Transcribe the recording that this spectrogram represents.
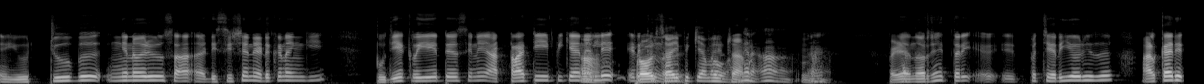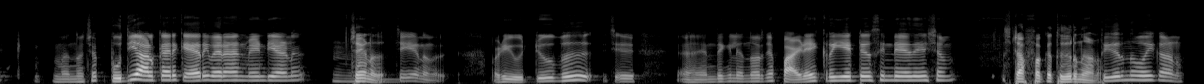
യൂട്യൂബ് ഇങ്ങനെ ഒരു ഡിസിഷൻ എടുക്കണമെങ്കിൽ പുതിയ ക്രിയേറ്റേഴ്സിനെ അട്രാക്ട് ചെയ്യിപ്പിക്കാനല്ലേ എടുക്കുന്നത്. പ്രോത്സാഹിപ്പിക്കാൻ വേണ്ടിയിട്ടാണ്. അപ്പോഴേ എന്ന് പറഞ്ഞാൽ ഇത്ര ഇപ്പൊ ചെറിയൊരു ഇത് ആൾക്കാർ എന്ന് വെച്ചാൽ പുതിയ ആൾക്കാർ കയറി വരാൻ വേണ്ടിയാണ് ചെയ്യണത്. ചെയ്യണത്. അപ്പോൾ യൂട്യൂബ് എന്തെങ്കിലും എന്ന് പറഞ്ഞാൽ പഴയ ക്രിയേറ്റേഴ്സിന്റെ ഏകദേശം സ്റ്റഫൊക്കെ തീർന്നു കാണും തീർന്നു പോയി കാണും.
